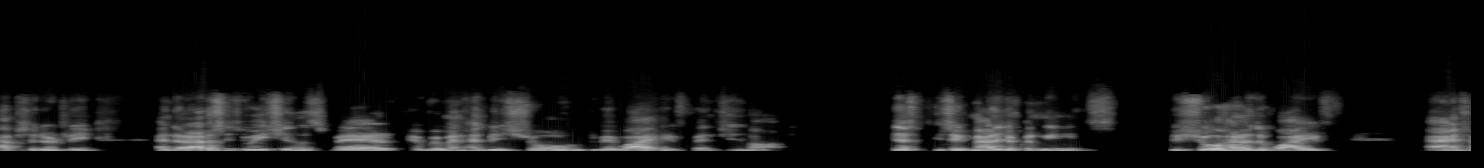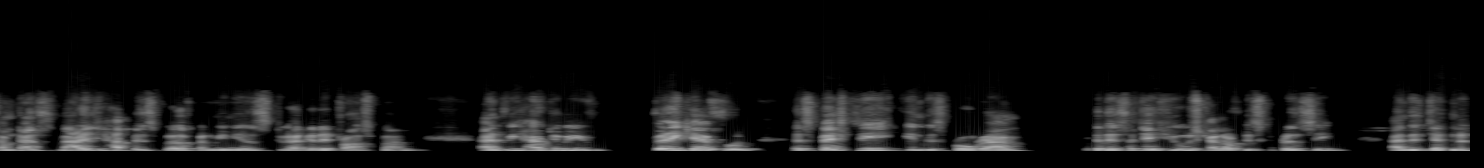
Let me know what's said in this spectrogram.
Absolutely. And there are situations where a woman has been shown to be a wife when she's not. Just it's a marriage of convenience. To show her as a wife. And sometimes marriage happens because of convenience to get a transplant. And we have to be very careful, especially in this program where there's such a huge kind of discrepancy and the gender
